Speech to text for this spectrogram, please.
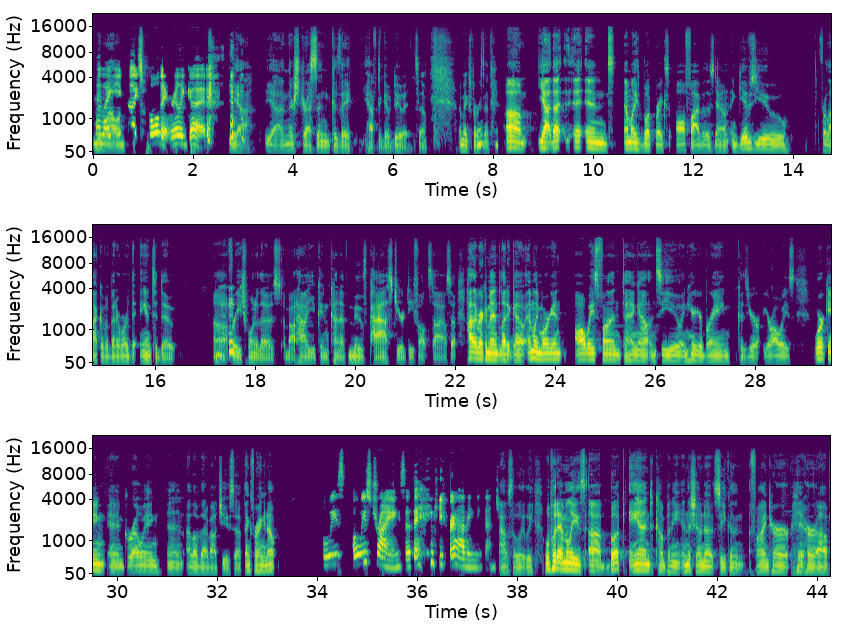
Meanwhile, like you probably told it really good. Yeah yeah and they're stressing because they have to go do it so that makes perfect sense. Um yeah that and emily's book breaks all five of those down and gives you for lack of a better word the antidote uh, for each one of those about how you can kind of move past your default style. So, highly recommend Let It Go. Emily Morgan, always fun to hang out and see you and hear your brain because you're you're always working and growing, and I love that about you. So, thanks for hanging out. Always, always trying. So, thank you for having me, Ben. Absolutely. We'll put Emily's uh, book and company in the show notes so you can find her, hit her up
